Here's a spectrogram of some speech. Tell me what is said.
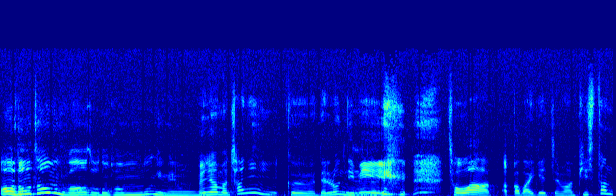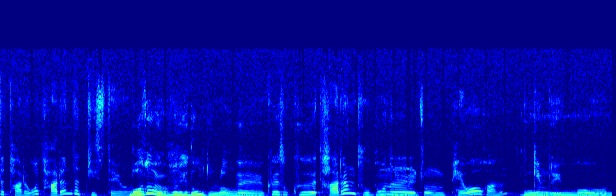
어 너무 처음 본게 많아서 너무 감동이네요. 왜냐하면 찬인 그 넬로님이 네, 저와 아까 말 얘기했지만 비슷한 듯 다르고 다른 듯 비슷해요. 맞아요. 저는 이게 너무 놀라워. 네, 그래서 그 다른 부분을 음. 좀 배워가는 느낌도 오. 있고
